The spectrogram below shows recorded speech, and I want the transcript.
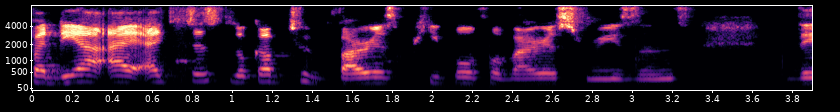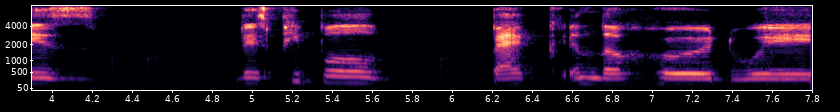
But yeah, I, I just look up to various people for various reasons. There's there's people back in the hood where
